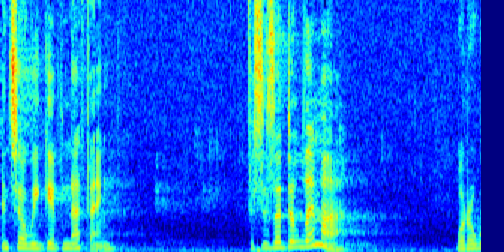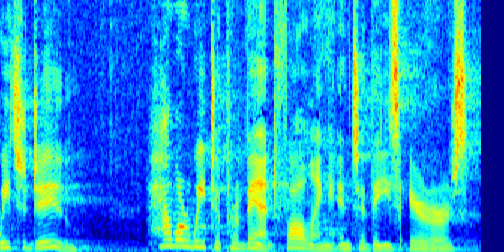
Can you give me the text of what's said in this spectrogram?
and so we give nothing. This is a dilemma. What are we to do? How are we to prevent falling into these errors?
